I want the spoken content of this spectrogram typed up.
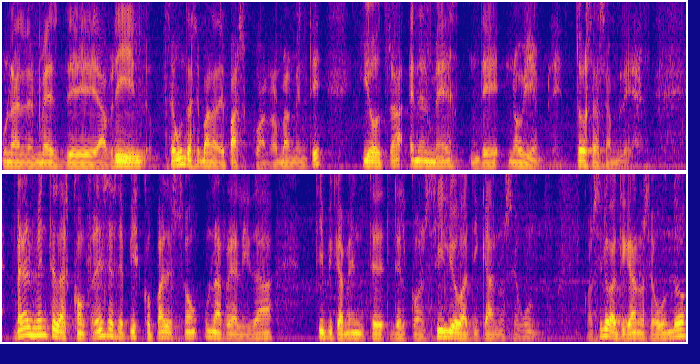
una en el mes de abril, segunda semana de Pascua normalmente, y otra en el mes de noviembre, dos asambleas. Realmente las conferencias episcopales son una realidad típicamente del Concilio Vaticano II. Concilio Vaticano II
